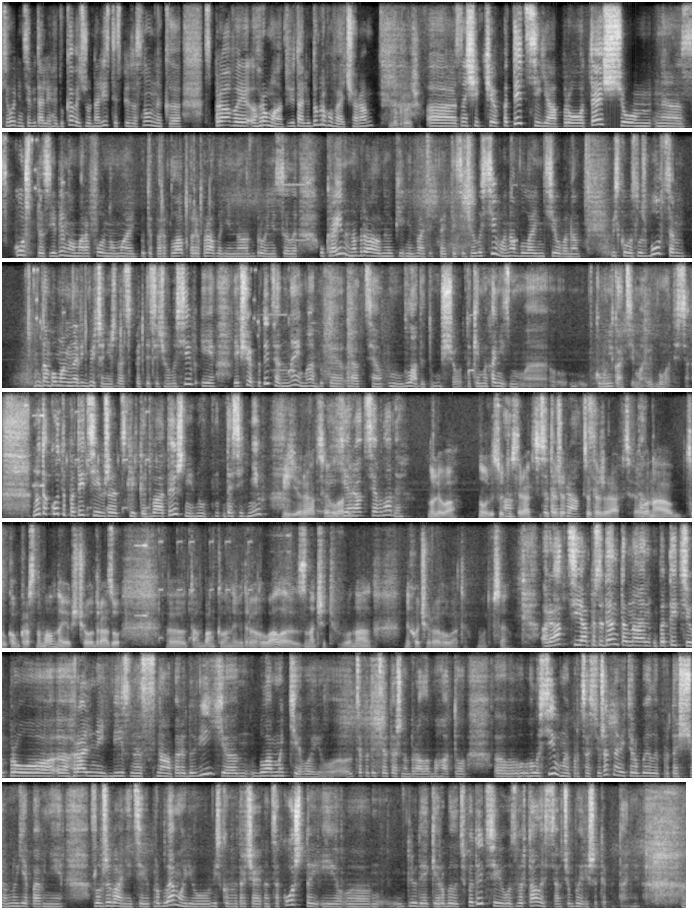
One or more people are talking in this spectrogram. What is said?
Сьогодні це Віталій Гайдукевич, журналіст і співзасновник е, справи громад. Віталію, доброго вечора. Доброго вечора. Е, Значить, петиція про те, що е, з кошти з єдиного марафону мають бути переправлені на збройні сили України, набрала необхідні 25 тисяч голосів. Вона була ініційована військовослужбовцем. Там, по-моєму, навіть більше ніж 25 тисяч голосів. І якщо є петиція, на неї має бути реакція влади, тому що такий механізм е, комунікації має відбуватися. Ну так от петиції вже скільки? Два тижні, ну 10 днів. І є реакція влади. Є реакція влади. Нульова. Ну, відсутність А, реакції це це, теж реакція. це теж реакція. Так. Вона цілком красномовна. Якщо одразу е, там банкова не відреагувала, значить вона не хоче реагувати. От все. Реакція президента на петицію про е, гральний бізнес на передовій е, була миттєвою. Ця петиція теж набрала багато голосів. Ми про це сюжет навіть робили про те, що ну є певні зловживання цією проблемою. Військові витрачають на це кошти, і люди, які робили цю петицію, зверталися, щоб вирішити питання.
